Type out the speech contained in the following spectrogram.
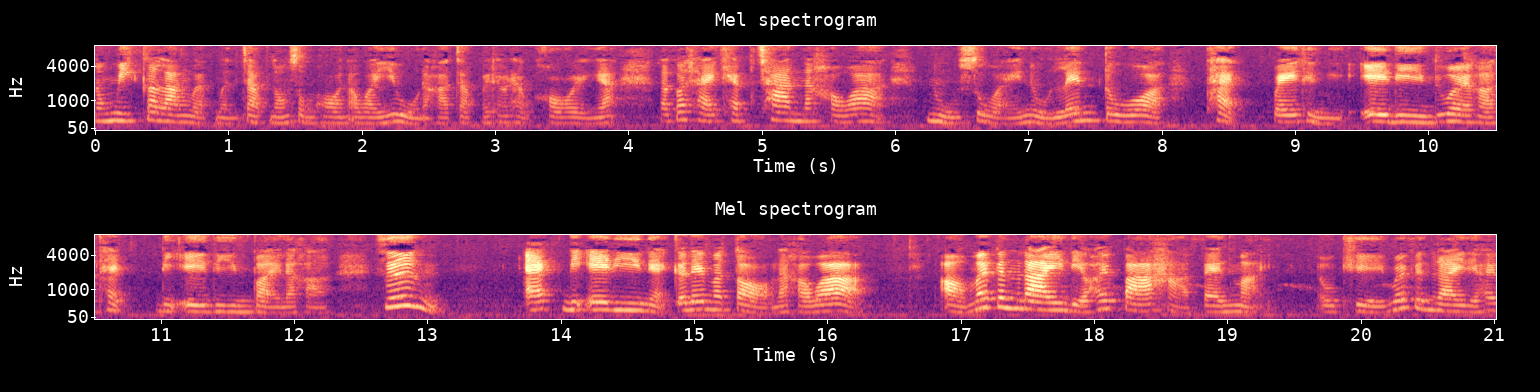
น้องมิกกำลังแบบเหมือนจับน้องสมพรเอาไว้อยู่นะคะ จับไว้แถวๆคออย่างเงี้ย แล้วก็ใช้แคปชั่นนะคะว่า หนูสวยหนูเล่นตัวแท็กไปถึงเอดีนด้วยนะคะแท็กดีเอดีนไปนะคะ ซึ่งแอคดีเอดีเนี่ยก็ได้มาตอบนะคะว่าอ๋อไม่เป็นไรเดี๋ยวให้ป้าหาแฟนใหม่โอเค ไม่เป็นไรเดี๋ยวให้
